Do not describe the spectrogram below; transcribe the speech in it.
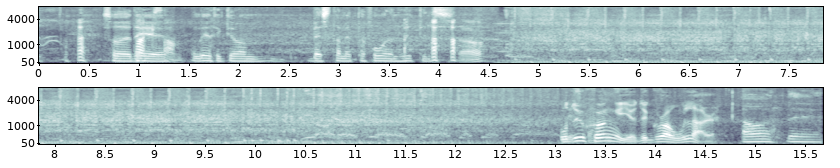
så det, Tacksam. det tyckte jag var den bästa metaforen hittills. Ja. Och du sjunger ju, du growlar. Ja, det,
